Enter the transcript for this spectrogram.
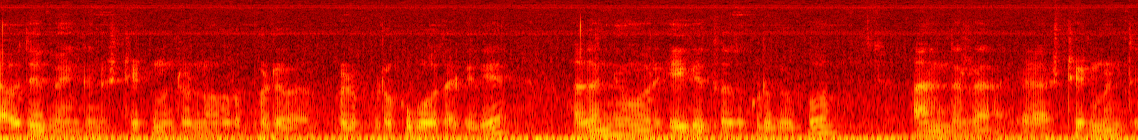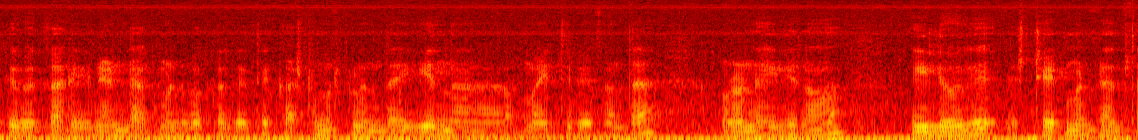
ಯಾವುದೇ ಬ್ಯಾಂಕಿನ ಸ್ಟೇಟ್ಮೆಂಟನ್ನು ಅವರು ಪಡ್ ಪಡ್ಕೋಬೋದಾಗಿದೆ ಅದನ್ನು ನೀವು ಅವ್ರು ಹೇಗೆ ತೆಗೆದುಕೊಡ್ಬೇಕು? ಅಂದ್ರೆ ಸ್ಟೇಟ್ಮೆಂಟ್ ತೆಗಿಬೇಕಾದ್ರೆ ಏನೇನು ಡಾಕ್ಯುಮೆಂಟ್ ಬೇಕಾಗುತ್ತೆ? ಕಸ್ಟಮರ್ಗಳಿಂದ ಏನು ಮಾಹಿತಿ ಬೇಕಂತ ಅವರನ್ನು ಇಲ್ಲಿ ನಾವು, ಇಲ್ಲಿ ಹೋಗಿ ಸ್ಟೇಟ್ಮೆಂಟ್ ಅಂತ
